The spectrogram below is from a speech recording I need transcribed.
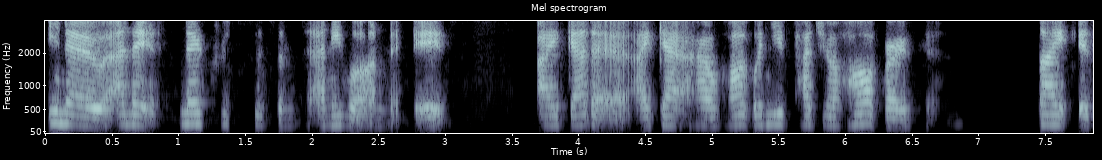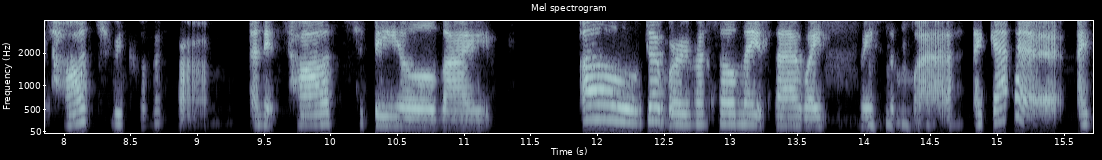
you know, and it's no criticism to anyone. It's I get it. I get how hard when you've had your heart broken, like it's hard to recover from, and it's hard to feel like oh, don't worry, my soulmate's there waiting for me somewhere. I get it. I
